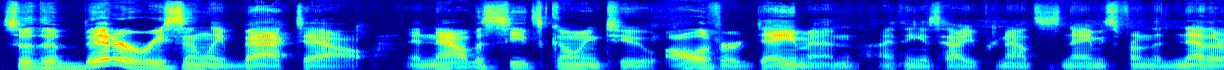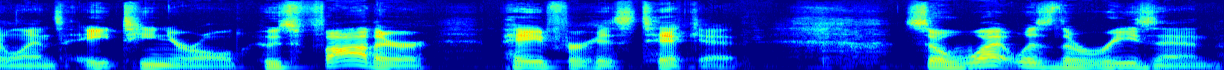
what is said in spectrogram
So the bidder recently backed out, and now the seat's going to Oliver Daemen. I think is how you pronounce his name. He's from the Netherlands, 18 year old, whose father paid for his ticket. So what was the reason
